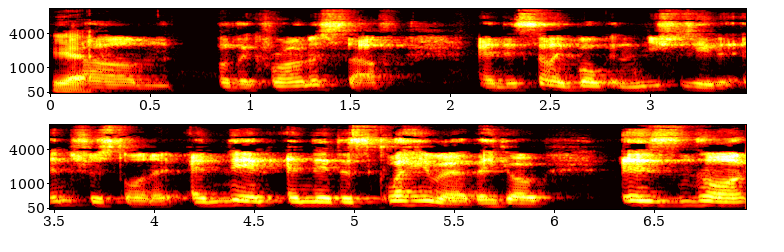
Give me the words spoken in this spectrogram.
Yeah. um, for the corona stuff. And they're selling bulk, and you should see the interest on it. And then, in their disclaimer, they go, is not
